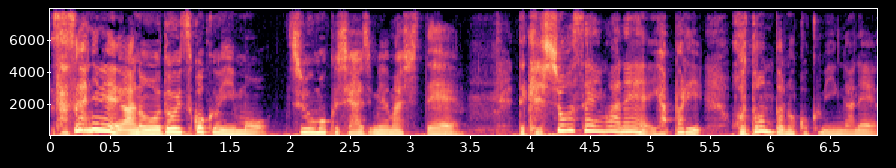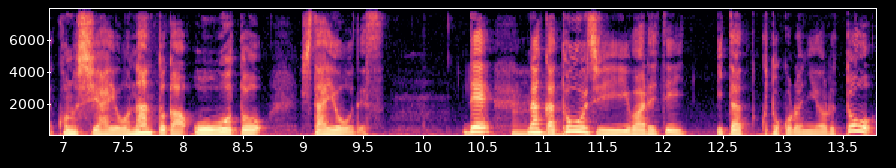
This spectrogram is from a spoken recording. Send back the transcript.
さすがにねあのドイツ国民も注目し始めまして、うん、で決勝戦はねやっぱりほとんどの国民がねこの試合をなんとか追おうとしたようです。でなんか当時言われていたところによると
